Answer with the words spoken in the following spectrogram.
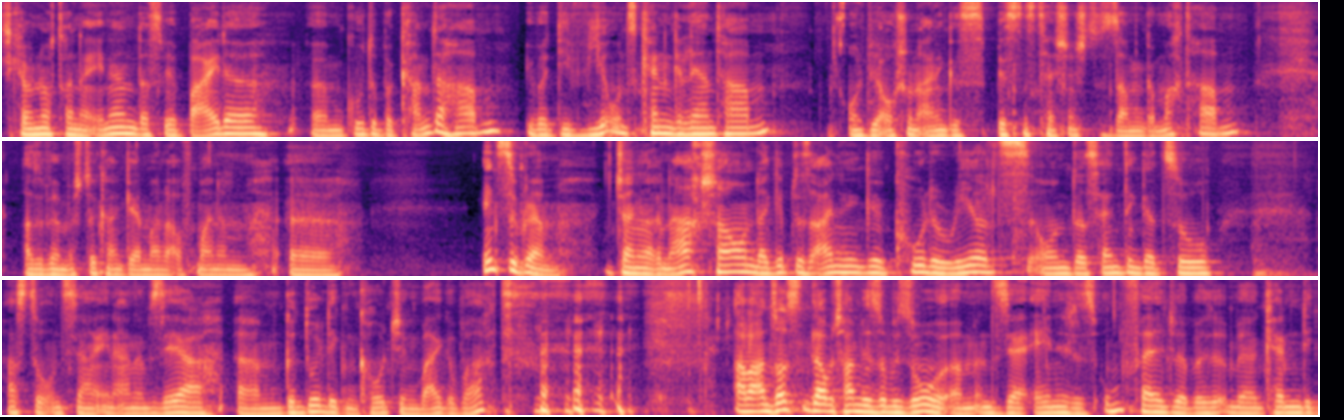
ich kann mich noch daran erinnern, dass wir beide ähm, gute Bekannte haben, über die wir uns kennengelernt haben und wir auch schon einiges businesstechnisch zusammen gemacht haben. Also wer möchte, kann gerne mal auf meinem äh, Instagram-Channel nachschauen. Da gibt es einige coole Reels und das Handling dazu hast du uns ja in einem sehr ähm, geduldigen Coaching beigebracht. Aber ansonsten, glaube ich, haben wir sowieso ähm, ein sehr ähnliches Umfeld. Wir, wir kennen die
